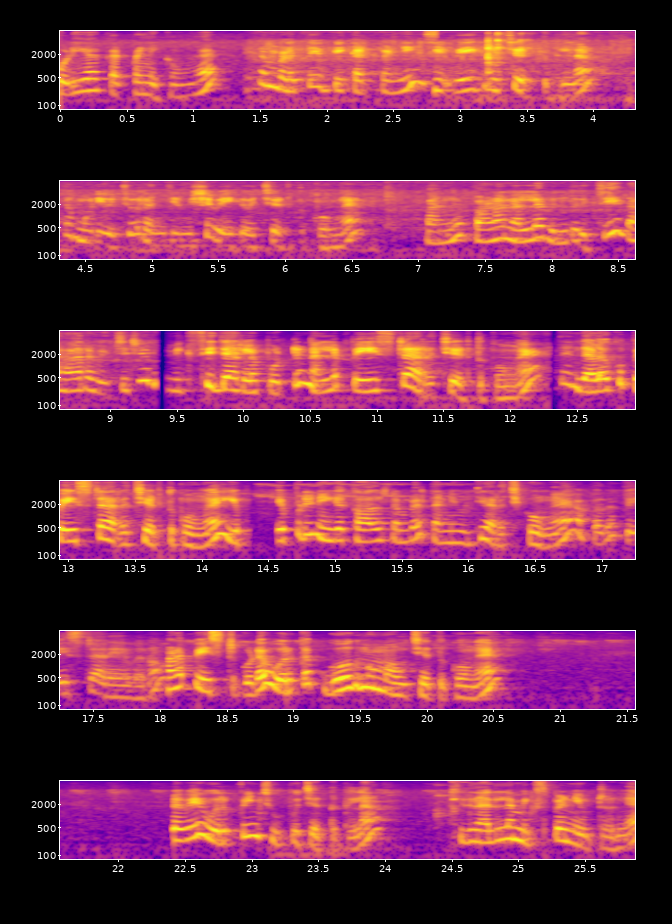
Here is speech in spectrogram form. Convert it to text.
பொடியாக கட் பண்ணிக்கோங்க. ஏத்தம்பழத்தை இப்படி கட் பண்ணி வேக வச்சு எடுத்துக்கலாம். மூடி வச்சு ஒரு அஞ்சு நிமிஷம் வேக வச்சு எடுத்துக்கோங்க. பாருங்கள் பழம் நல்லா வெந்துருச்சு. இதை ஆற வச்சுட்டு மிக்ஸி ஜாரில் போட்டு நல்ல பேஸ்ட்டாக அரைச்சி எடுத்துக்கோங்க. இந்த அளவுக்கு பேஸ்ட்டாக அரைச்சி எடுத்துக்கோங்க. எப் எப்படி நீங்கள் கால் டம்ளர் தண்ணி ஊற்றி அரைச்சிக்கோங்க அப்போ தான் பேஸ்ட்டாக அரைய வரும். பழ பேஸ்ட்டு கூட ஒரு கப் கோதுமை மாவு சேர்த்துக்கோங்க. கூடவே ஒரு பிஞ்ச் உப்பு சேர்த்துக்கலாம். இது நல்லா மிக்ஸ் பண்ணி விட்டுருங்க.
